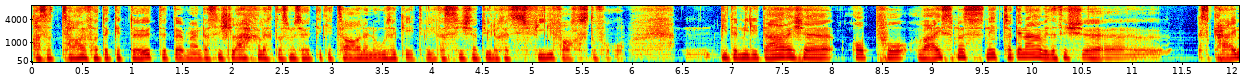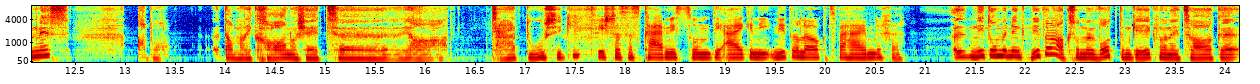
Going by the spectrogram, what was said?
Also die Zahl der Getöteten, meine, das ist lächerlich, dass man solche Zahlen rausgibt, weil das ist natürlich ein Vielfaches davon. Bei den militärischen Opfern weiß man es nicht so genau, weil das ist äh, ein Geheimnis. Aber die Amerikaner schätzen, äh, ja, Zehntausende. Ist das ein Geheimnis, um die eigene Niederlage zu verheimlichen? Äh, nicht unbedingt Niederlage, sondern man will dem Gegner nicht sagen,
